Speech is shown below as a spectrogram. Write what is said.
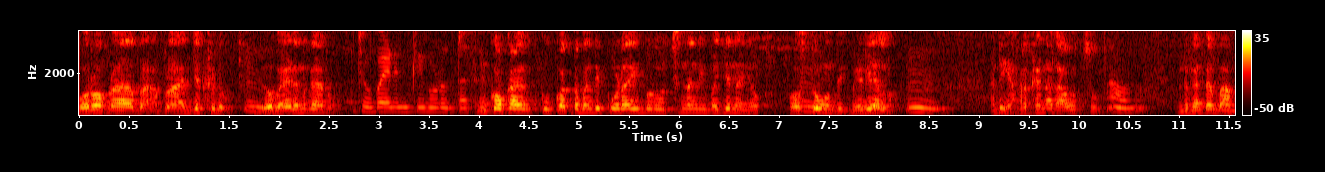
పూర్వ ప్ర- ప్ర- అధ్యక్షుడు జో బైడెన్ గారు. జో బైడెన్కి కూడా ఇంకొక కొత్త మందికి కూడా ఇప్పుడు వచ్చిందని ఈ మధ్యన వస్తూ ఉంది మీడియాలో. అంటే ఎవరికైనా రావచ్చు. ఎందుకంటే మా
